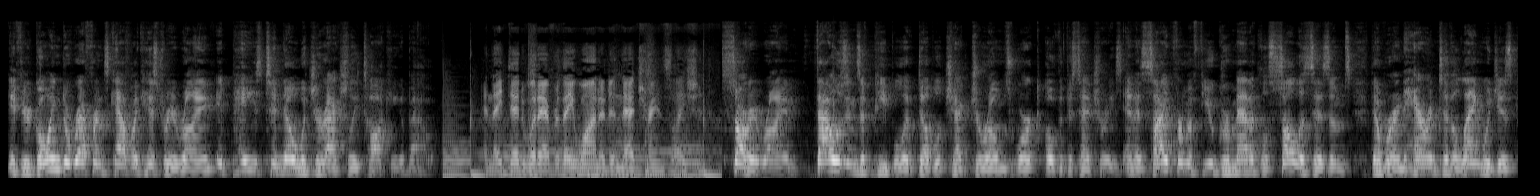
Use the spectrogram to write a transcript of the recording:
If you're going to reference Catholic history, Ryan, it pays to know what you're actually talking about. And they did whatever they wanted in that translation. Sorry, Ryan. Thousands of people have double checked Jerome's work over the centuries, and aside from a few grammatical solecisms that were inherent to the languages,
